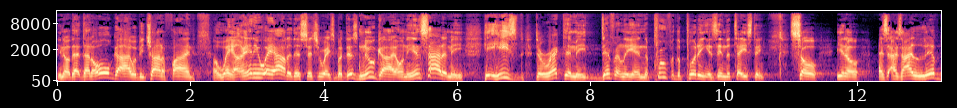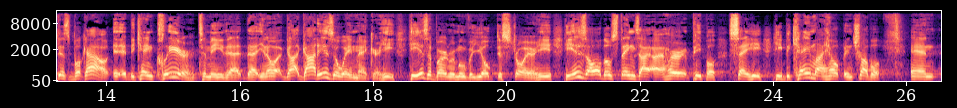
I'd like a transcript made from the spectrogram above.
You know, that, that old guy would be trying to find a way, uh, any way out of this situation. But this new guy on the inside of me, he, he's directing me differently and the proof of the pudding is in the tasting. So, you know, as, as I lived this book out, it, it, became clear to me that, that, you know, what, God, God is a waymaker. He, he is a burden remover, yoke destroyer. He, he is all those things I, I heard people say. He, he became my help in trouble. And,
